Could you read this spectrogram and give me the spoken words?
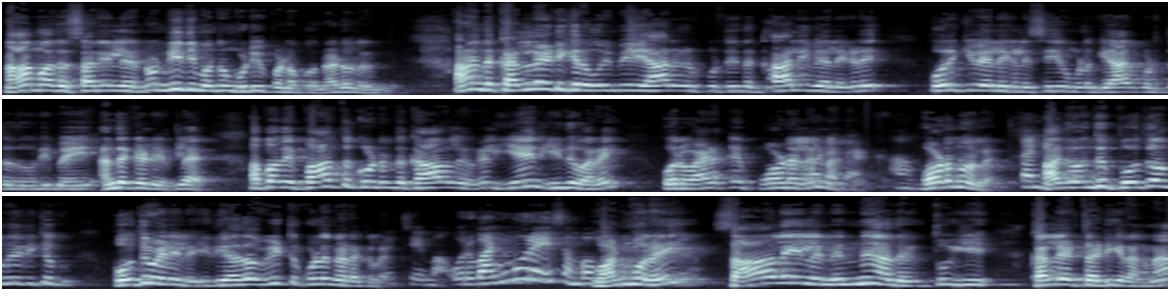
நாம் அதை சரியில்லைன்னோ நீதிமன்றம் முடிவு பண்ண போதும் நடுவில் இருந்து. ஆனால் இந்த கல்லடிக்கிற உரிமையை யாருக்கு கொடுத்த இந்த காலி வேலைகளை பொறுக்கி வேலைகளை செய்ய உங்களுக்கு யார் கொடுத்தது உரிமை? அந்த கேள்வி இருக்குல்ல. அப்போ அதை பார்த்து கொண்டிருந்த காவலர்கள் ஏன் இதுவரை ஒரு வழக்கை போடலைன்னு நான் கேட்கிறேன் ஆமா. போடணும் இல்லை. அது வந்து பொது அமைதிக்கு பொது வெளியில இது ஏதோ வீட்டுக்குள்ள நடக்கல. ஒரு வன்முறை சம்பவம். வன்முறை சாலையில நின்று அதை தூக்கி கல் எடுத்து அடிக்கிறாங்கன்னா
